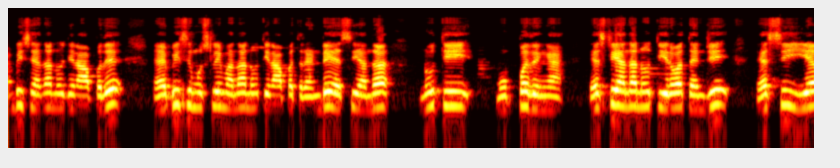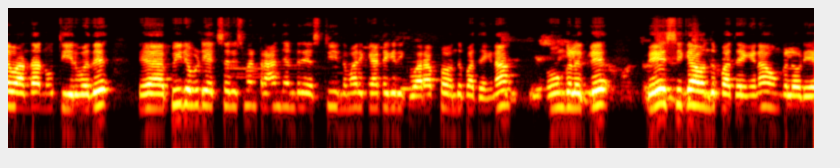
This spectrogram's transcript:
எம்பிசி இருந்தால் நூற்றி நாற்பது பிசி முஸ்லீம் இருந்தால் நூற்றி நாற்பத்தி ரெண்டு எஸ்சி இருந்தால் நூற்றி முப்பதுங்க எஸ்டி இருந்தால் நூற்றி இருபத்தஞ்சு எஸ்சி ஏவா இருந்தால் நூற்றி இருபது பிடபிள்யூடி எக்ஸர்விஸ்மேன் டிரான்ஜெண்டர் எஸ்டி இந்த மாதிரி கேட்டகரிக்கு வரப்போ வந்து பார்த்தீங்கன்னா உங்களுக்கு பேசிக்காக வந்து பார்த்தீங்கன்னா உங்களுடைய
